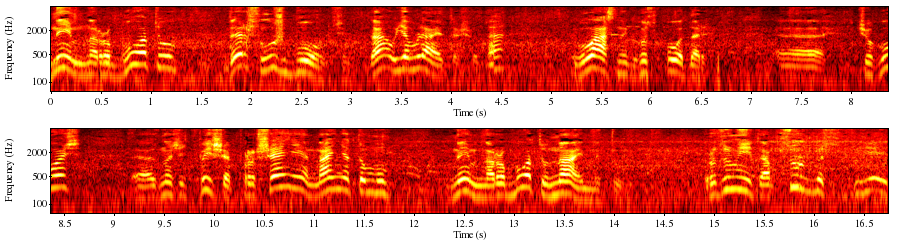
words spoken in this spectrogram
ним на роботу держслужбовців. Да? Уявляєте, що да? власник, господар е, чогось, е, значить, пише прошення найнятому ним на роботу наймиту. Розумієте, абсурдність цієї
